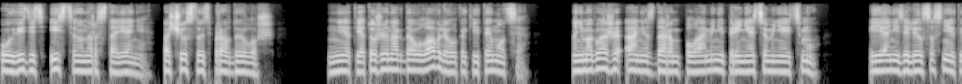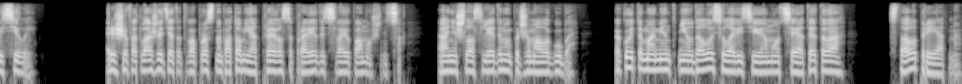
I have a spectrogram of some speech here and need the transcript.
Увидеть истину на расстоянии, почувствовать правду и ложь. Нет, я тоже иногда улавливал какие-то эмоции. Но не могла же Аня с даром пламени перенять у меня и тьму. И я не делился с ней этой силой. Решив отложить этот вопрос на потом, я отправился проведать свою помощницу. Аня шла следом и поджимала губы. В какой-то момент мне удалось уловить ее эмоции, и от этого стало приятно.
